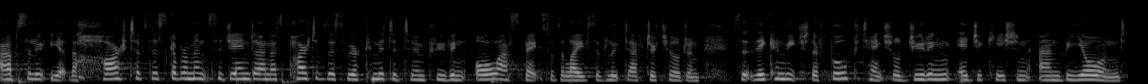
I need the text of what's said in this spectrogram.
absolutely at the heart of this government's agenda and as part of this we are committed to improving all aspects of the lives of looked after children so that they can reach their full potential during education and beyond.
